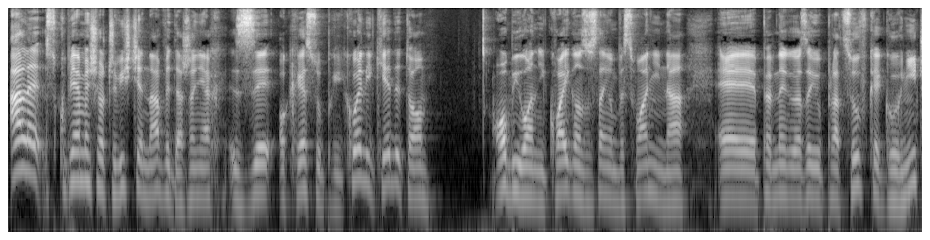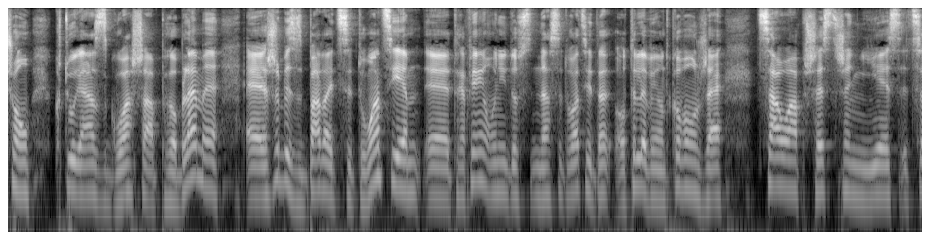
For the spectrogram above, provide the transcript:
ale skupiamy się oczywiście na wydarzeniach z okresu prequeli, kiedy to Obi-Wan i Qui-Gon zostają wysłani na e, pewnego rodzaju placówkę górniczą, która zgłasza problemy, e, żeby zbadać sytuację. E, trafiają oni do, na sytuację o tyle wyjątkową, że cała przestrzeń jest,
